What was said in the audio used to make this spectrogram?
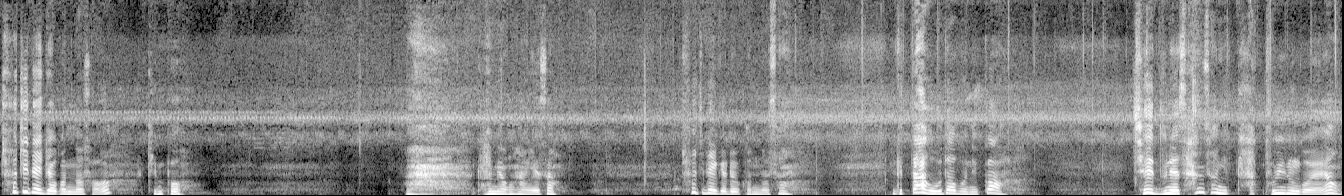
초지대교 건너서 김포 아, 대명항에서 초지대교를 건너서 이렇게 딱 오다 보니까 제 눈에 산성이 딱 보이는 거예요.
